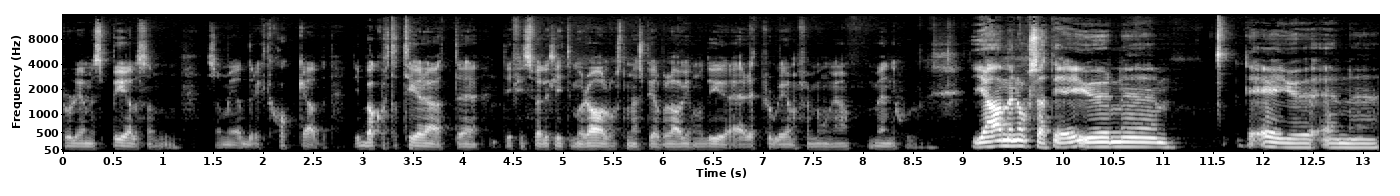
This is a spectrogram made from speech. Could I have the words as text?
problem med spel som, som är direkt chockad. Det är bara att konstatera att eh, det finns väldigt lite moral hos de här spelbolagen och det är ett problem för många människor. ja, men också att det är ju en... Det är ju en...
